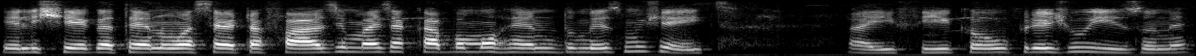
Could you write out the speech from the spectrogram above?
ele chega até numa certa fase, mas acaba morrendo do mesmo jeito. Aí fica o prejuízo, né?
